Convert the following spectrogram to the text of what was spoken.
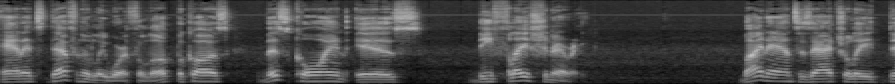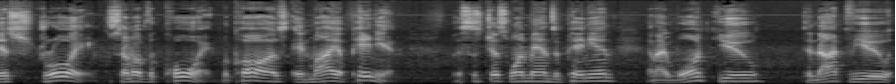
and it's definitely worth a look because this coin is deflationary. Binance is actually destroying some of the coin because, in my opinion, this is just one man's opinion, and I want you to not view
